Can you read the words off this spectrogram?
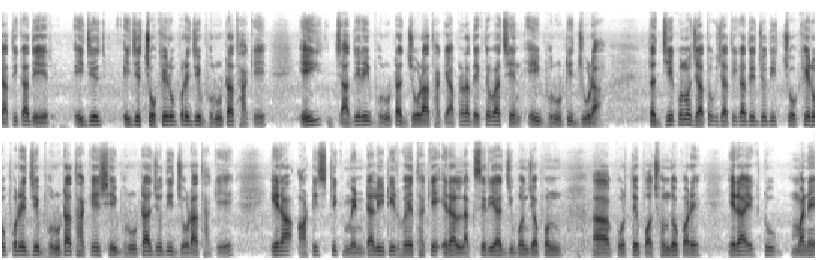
জাতিকাদের এই যে এই যে চোখের ওপরে যে ভুরুটা থাকে, এই যাদের এই ভুরুটা জোড়া থাকে, আপনারা দেখতে পাচ্ছেন এই ভুরুটি জোড়া। তা যে কোনো জাতক জাতিকাদের যদি চোখের ওপরে যে ভুরুটা থাকে, সেই ভুরুটা যদি জোড়া থাকে এরা আর্টিস্টিক মেন্টালিটির হয়ে থাকে, এরা লাক্সারিয়া জীবনযাপন করতে পছন্দ করে। এরা একটু মানে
